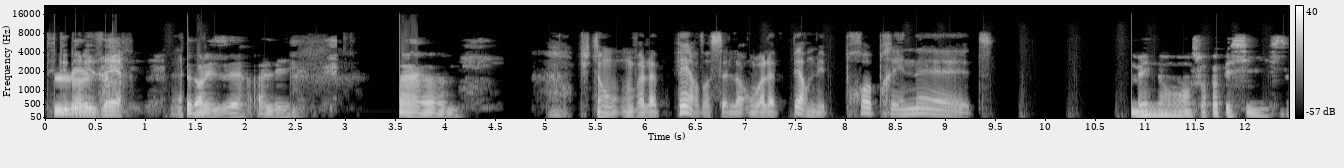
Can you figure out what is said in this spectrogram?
T'étais dans les airs. J'étais dans les airs, allez. Euh, Putain, on va la perdre celle-là. On va la perdre, mais propre et nette. mais non, sois pas pessimiste.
